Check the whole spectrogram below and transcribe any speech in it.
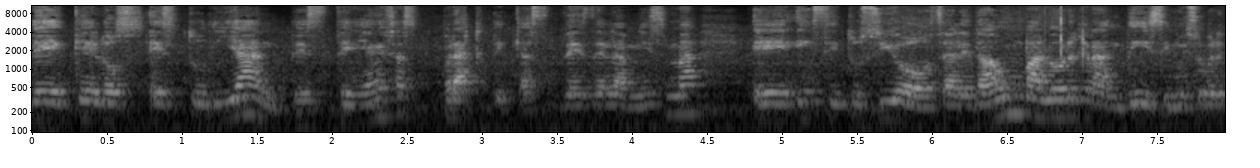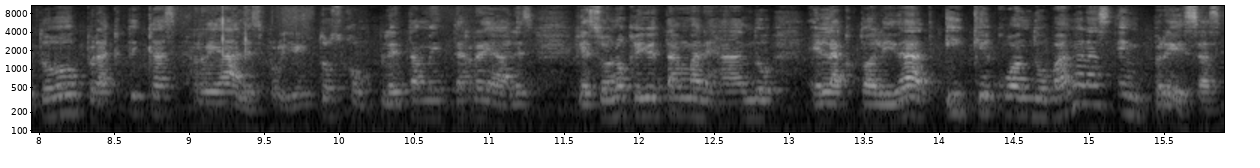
de que los estudiantes tenían esas prácticas desde la misma eh, institución, o sea, le da un valor grandísimo y sobre todo prácticas reales, proyectos completamente reales, que son los que ellos están manejando en la actualidad y que cuando van a las empresas,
